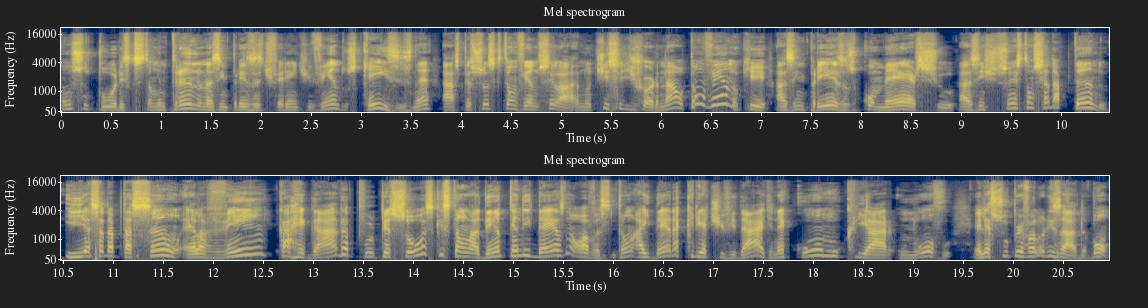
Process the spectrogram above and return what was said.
consultores que estão entrando nas empresas diferentes e vendo os cases, né? As pessoas que estão vendo, sei lá, notícia de jornal, estão vendo que as empresas, o comércio, as instituições estão se adaptando. E essa adaptação, ela vem carregada por pessoas que estão lá dentro tendo ideias novas. Então, a ideia da criatividade, né, como criar um novo, ela é super valorizada. Bom,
